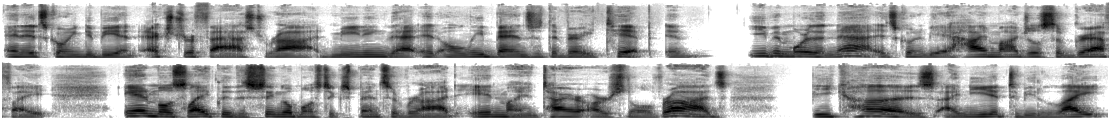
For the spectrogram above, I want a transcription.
and it's going to be an extra fast rod, meaning that it only bends at the very tip. And even more than that, it's going to be a high modulus of graphite, and most likely the single most expensive rod in my entire arsenal of rods because I need it to be light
